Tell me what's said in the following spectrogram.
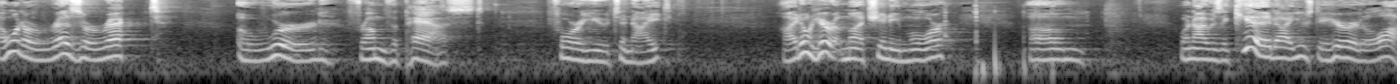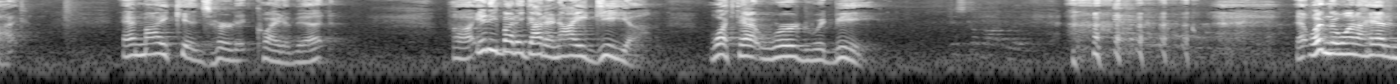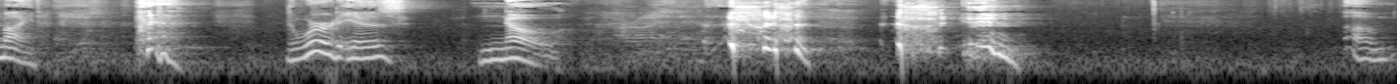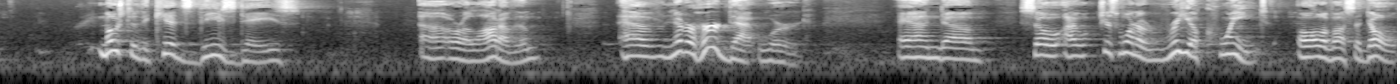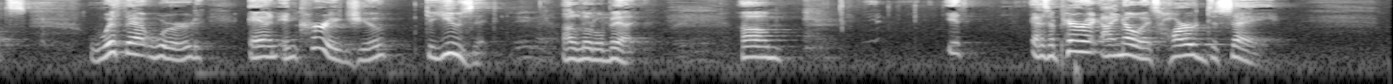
I want to resurrect a word from the past for you tonight. I don't hear it much anymore. Um, when I was a kid, I used to hear it a lot, and my kids heard it quite a bit. Uh, anybody got an idea what that word would be? that wasn't the one I had in mind. the word is no. um, most of the kids these days, uh, or a lot of them, have never heard that word. And uh, so I just want to reacquaint all of us adults with that word and encourage you to use it a little bit. Um, it, as a parent, I know it's hard to say,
